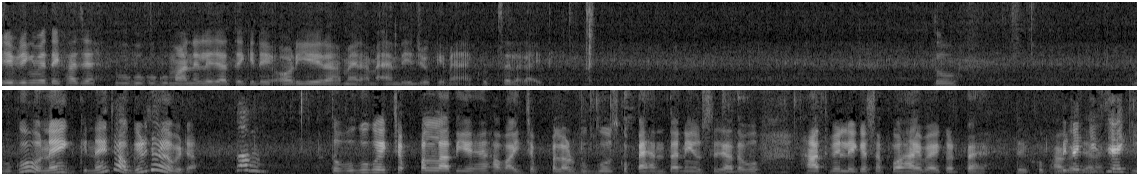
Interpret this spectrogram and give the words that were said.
इवनिंग में देखा जाए बुगू को घुमाने ले जाते कि नहीं? और ये रहा मेरा मेहंदी जो कि मैं खुद से लगाई थी। तो बुगू नहीं नहीं जाओ गिर जाएगा बेटा? तो बुग्गू को एक चप्पल ला दिए हैं हवाई चप्पल और बुग्गू उसको पहनता नहीं उससे ज़्यादा वो हाथ में लेकर सबको हाई बाय करता है। देखो भागा बेटा गिर जाएगी।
